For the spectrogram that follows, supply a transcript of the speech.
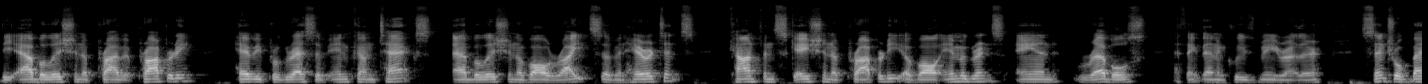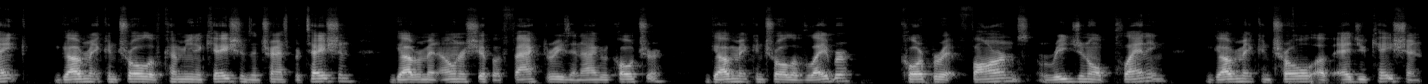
the abolition of private property, heavy progressive income tax, abolition of all rights of inheritance, confiscation of property of all immigrants and rebels. I think that includes me right there. Central bank, government control of communications and transportation, government ownership of factories and agriculture, government control of labor, corporate farms, regional planning, government control of education.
